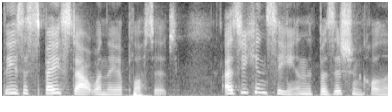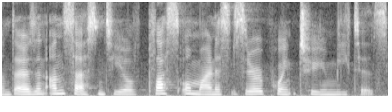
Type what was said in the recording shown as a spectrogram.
these are spaced out when they are plotted. As you can see in the position column, there is an uncertainty of plus or minus 0.2 meters.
